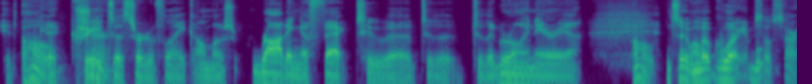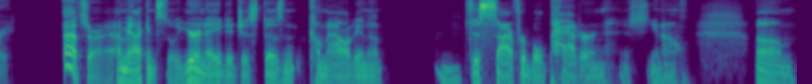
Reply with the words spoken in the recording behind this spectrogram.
it, Oh, it creates sure. a sort of like almost rotting effect to uh, to the to the groin area. Oh, And so, well, mo- Corey, what I'm so sorry. that's all right. I mean, I can still urinate. It just doesn't come out in a decipherable pattern. It's, you know. Um,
